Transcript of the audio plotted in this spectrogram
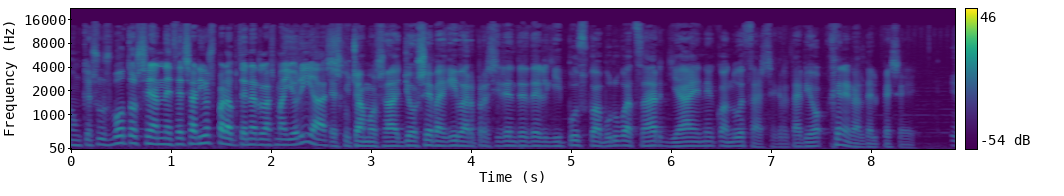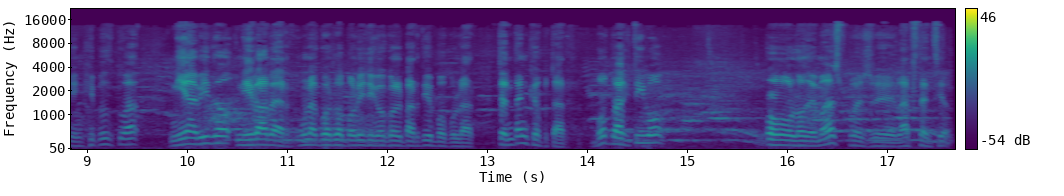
aunque sus votos sean necesarios para obtener las mayorías. Escuchamos a Joseba Eguíbar, presidente del Guipúzcoa Burubatzar, ya en Ecoandueza, secretario general del PSE. En Guipúzcoa ni ha habido ni va a haber un acuerdo político con el Partido Popular. Tendrán que optar voto activo o lo demás, pues eh, la abstención.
